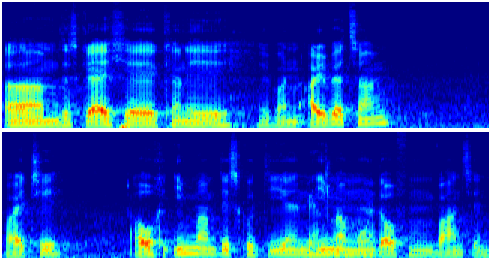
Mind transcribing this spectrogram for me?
Ähm, das gleiche kann ich über den Albert sagen, Walci. Auch immer am Diskutieren, Bertel, immer Mund ja. offen, Wahnsinn.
